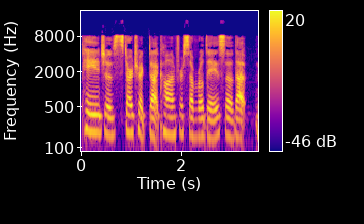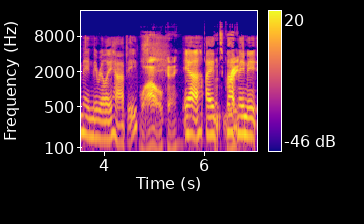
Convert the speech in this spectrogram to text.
page of Star StarTrek.com for several days, so that made me really happy. Wow, okay. Yeah, I that made me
